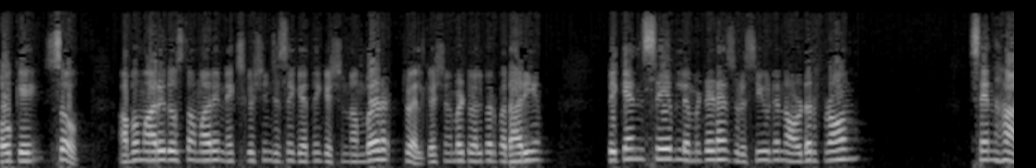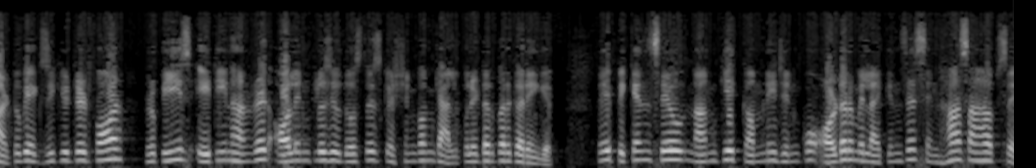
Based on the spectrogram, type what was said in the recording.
ओके सो अब हमारे दोस्तों, हमारे नेक्स्ट क्वेश्चन जैसे कहते हैं question number twelve question number twelve पर पधारिए। Pick and Save Limited has received an order from Senha to be executed for rupees 1800 all inclusive दोस्तों, इस क्वेश्चन को हम कैलकुलेटर पर करेंगे। तो ये पिक एंड सेव नाम की एक कंपनी जिनको ऑर्डर मिला किनसे? सिन्हा साहब से।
